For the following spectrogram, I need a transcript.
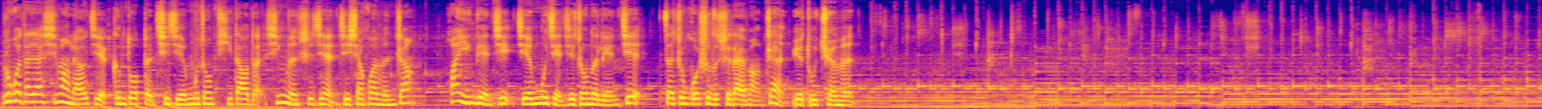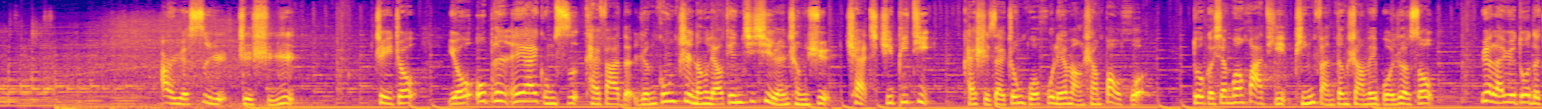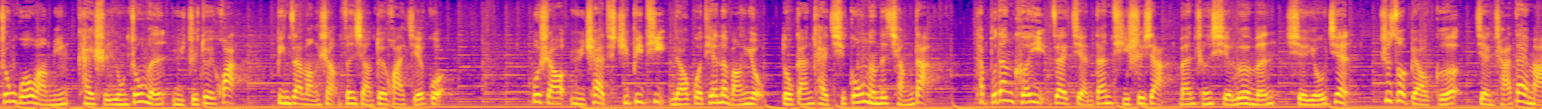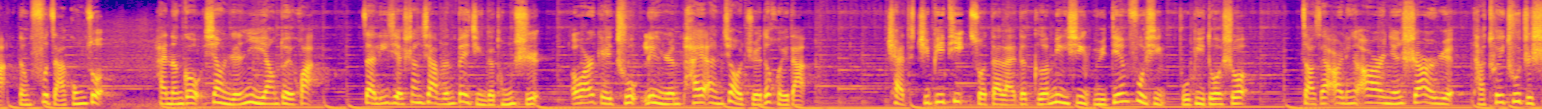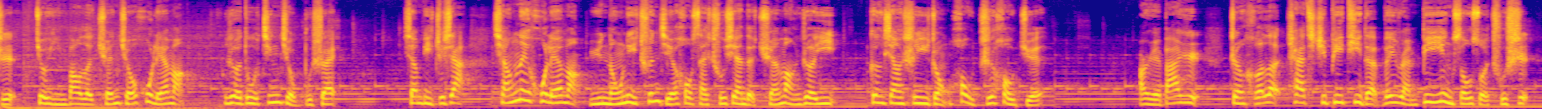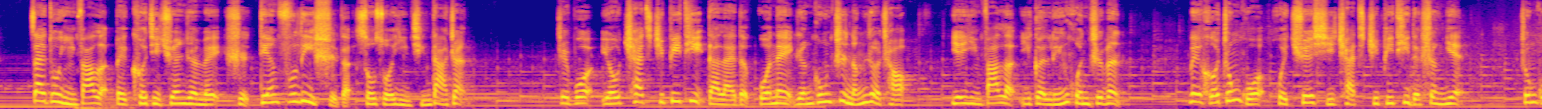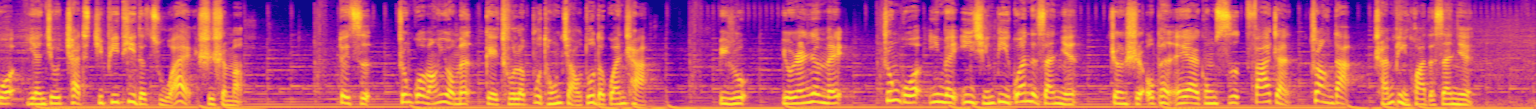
如果大家希望了解更多本期节目中提到的新闻事件及相关文章，欢迎点击节目简介中的链接，在中国数字时代网站阅读全文。二月四日至十日，这一周由 OpenAI 公司开发的人工智能聊天机器人程序 ChatGPT 开始在中国互联网上爆火。多个相关话题频繁登上微博热搜，越来越多的中国网民开始用中文与之对话，并在网上分享对话结果。不少与 ChatGPT 聊过天的网友都感慨其功能的强大。它不但可以在简单提示下完成写论文、写邮件、制作表格、检查代码等复杂工作，还能够像人一样对话，在理解上下文背景的同时，偶尔给出令人拍案叫绝的回答。ChatGPT 所带来的革命性与颠覆性不必多说。早在2022年12月，它推出之时就引爆了全球互联网，热度经久不衰。相比之下，墙内互联网于农历春节后才出现的全网热议，更像是一种后知后觉。2月8日，整合了 ChatGPT 的微软必应搜索出世，再度引发了被科技圈认为是颠覆历史的搜索引擎大战。这波由 ChatGPT 带来的国内人工智能热潮，也引发了一个灵魂之问：为何中国会缺席 ChatGPT 的盛宴？中国研究 ChatGPT 的阻碍是什么？对此，中国网友们给出了不同角度的观察。比如，有人认为，中国因为疫情闭关的三年，正是 OpenAI 公司发展壮大、产品化的三年。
